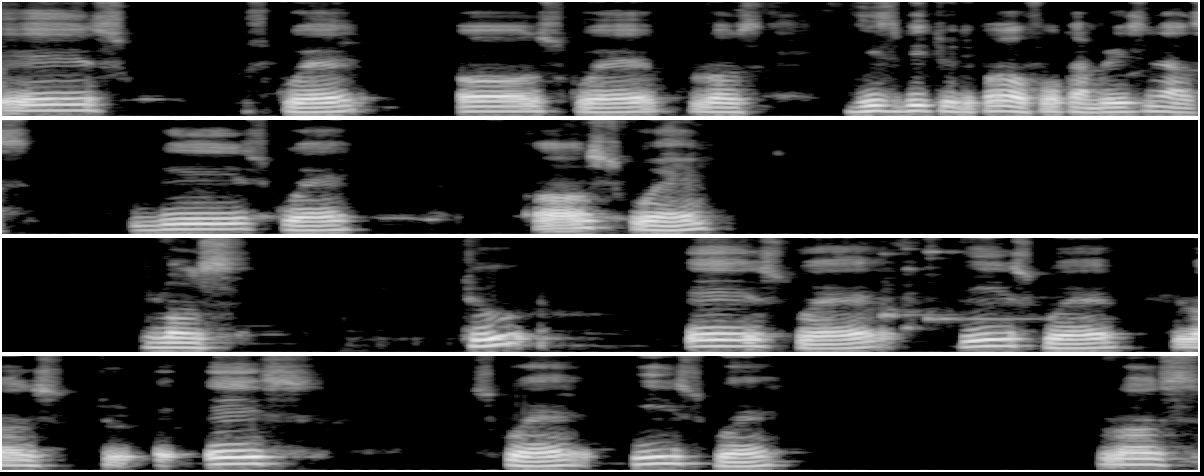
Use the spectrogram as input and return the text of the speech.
a square all square plus this b to the power of 4 can be written as b square all square plus 2a square b square plus 2a square b square plus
